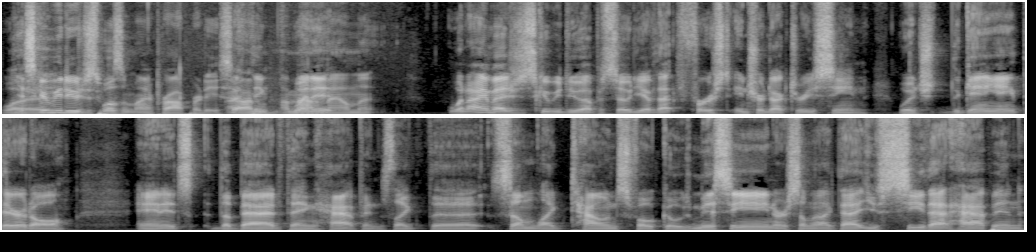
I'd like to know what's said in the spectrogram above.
Was Scooby Doo just wasn't my property, so I I'm, think I'm when not in my element. when I imagine Scooby Doo episode, you have that first introductory scene, which the gang ain't there at all, and it's the bad thing happens, like the some like townsfolk goes missing or something like that. You see that happen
